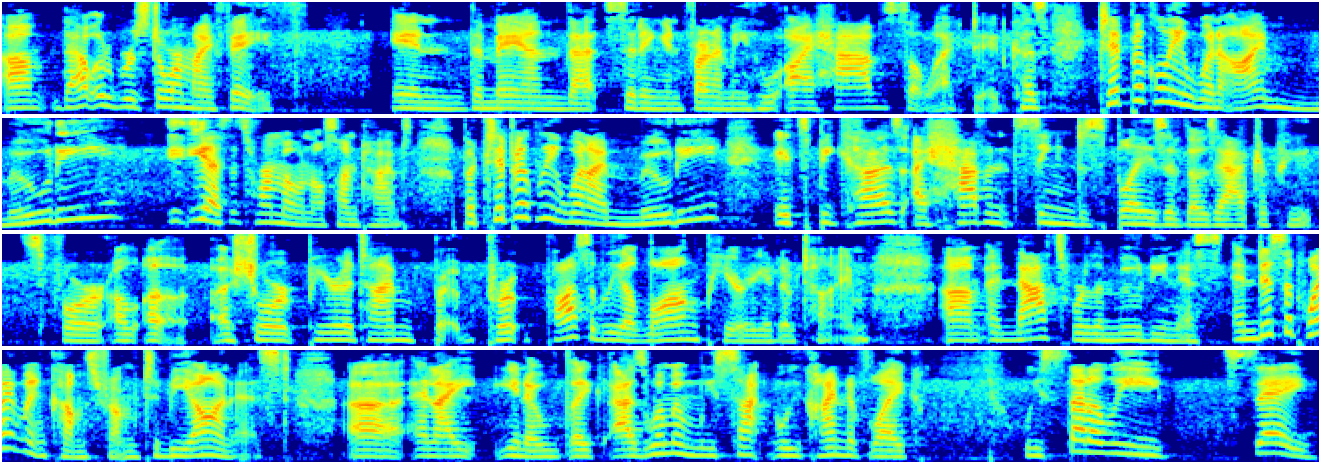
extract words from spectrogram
um, that would restore my faith in the man that's sitting in front of me who I have selected. Because typically when I'm moody, yes, it's hormonal sometimes, but typically when I'm moody, it's because I haven't seen displays of those attributes for a, a, a short period of time, possibly a long period of time. Um, and that's where the moodiness and disappointment comes from, to be honest. Uh, and I, you know, like as women, we, we kind of like, we subtly say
